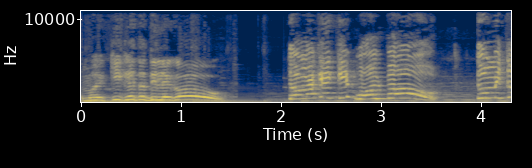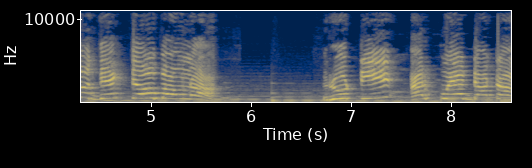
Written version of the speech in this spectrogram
আমাকে কি খেতে দিলে গো? তোমাকে কি বলব? তুমি তো দেখতেও পাও না। রুটি আর পুয়ের ডাটা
